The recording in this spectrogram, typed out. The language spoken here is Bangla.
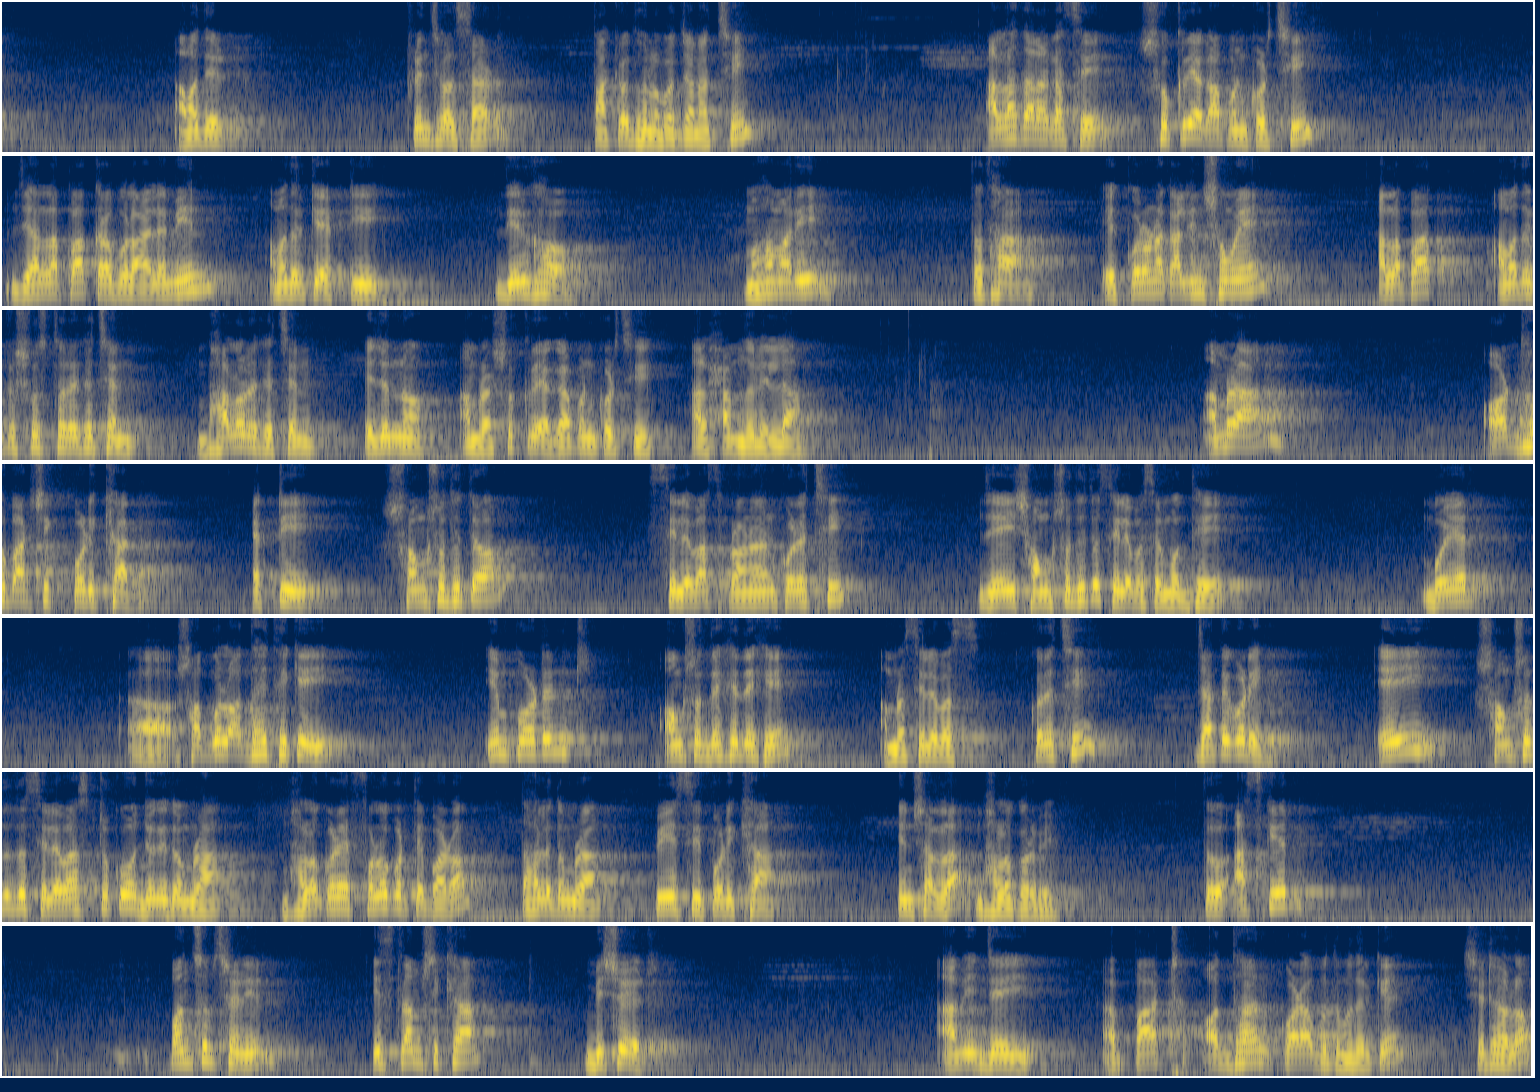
আমাদের প্রিন্সিপাল স্যার তাকেও ধন্যবাদ জানাচ্ছি। আল্লাহ তালার কাছে শুক্রিয়া জ্ঞাপন করছি যে আল্লাহ পাক রাবুল আলমিন আমাদেরকে একটি দীর্ঘ মহামারী তথা এই করোনাকালীন সময়ে আল্লাপাক আমাদেরকে সুস্থ রেখেছেন, ভালো রেখেছেন। এজন্য আমরা শুক্রিয়া জ্ঞাপন করছি। আলহামদুলিল্লাহ। আমরা অর্ধবার্ষিক পরীক্ষার একটি সংশোধিত সিলেবাস প্রণয়ন করেছি। যে এই সংশোধিত সিলেবাসের মধ্যে বইয়ের সবগুলো অধ্যায় থেকেই ইম্পর্টেন্ট অংশ দেখে দেখে আমরা সিলেবাস করেছি। যাতে করে এই সংশোধিত সিলেবাসটুকু যদি তোমরা ভালো করে ফলো করতে পারো, তাহলে তোমরা পিএসসি পরীক্ষা ইনশাল্লাহ ভালো করবে। তো আজকের পঞ্চম শ্রেণির ইসলাম শিক্ষা বিষয়ের আমি যেই পাঠ অধ্যয়ন করাবো তোমাদেরকে, সেটা হলো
